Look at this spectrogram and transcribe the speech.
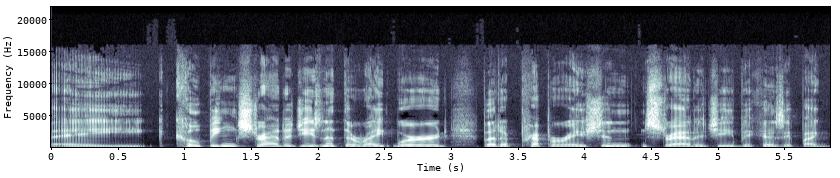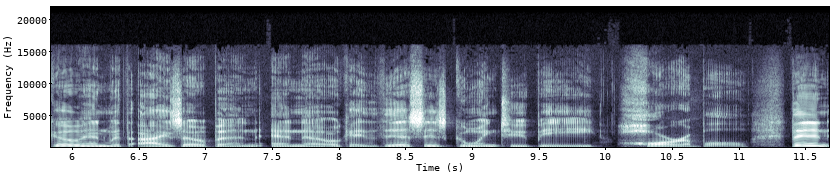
a coping strategy is not the right word, but a preparation strategy because if I go in with eyes open and know, okay, this is going to be horrible, then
